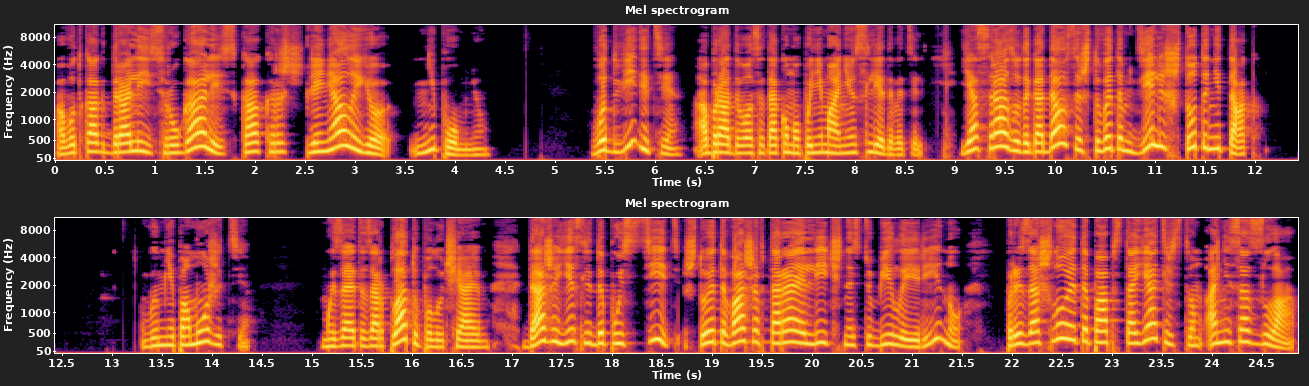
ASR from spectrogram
А вот как дрались, ругались, как расчленял ее, не помню». «Вот видите», — обрадовался такому пониманию следователь, «я сразу догадался, что в этом деле что-то не так. Вы мне поможете? Мы за это зарплату получаем. Даже если допустить, что это ваша вторая личность убила Ирину, произошло это по обстоятельствам, а не со зла.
